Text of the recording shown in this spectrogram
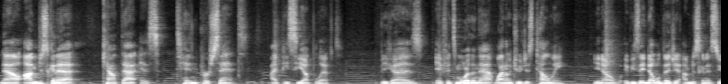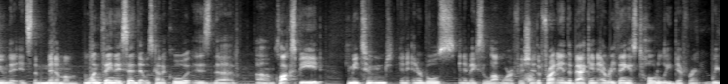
Now, I'm just gonna count that as 10% IPC uplift because if it's more than that, why don't you just tell me? You know, if you say double digit, I'm just gonna assume that it's the minimum. One thing they said that was kind of cool is the um, clock speed can be tuned in intervals and it makes it a lot more efficient. The front end, the back end, everything is totally different. We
